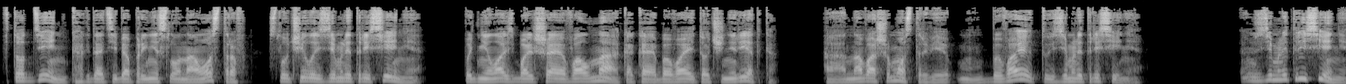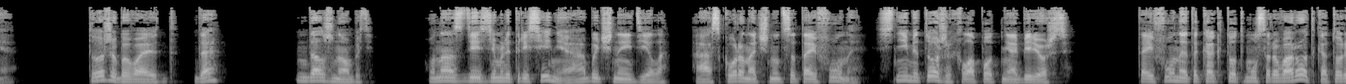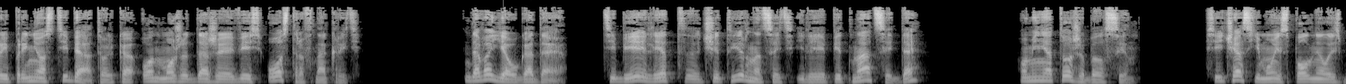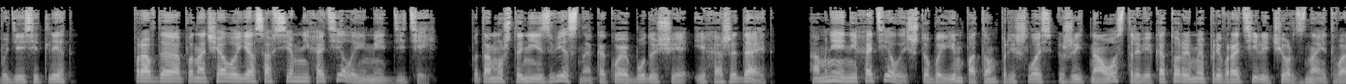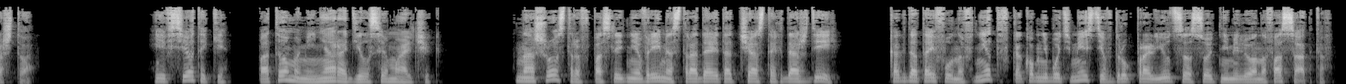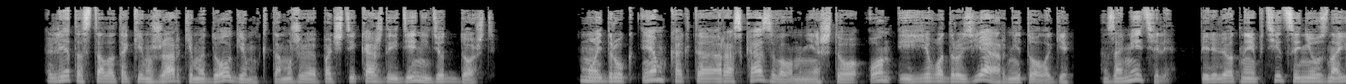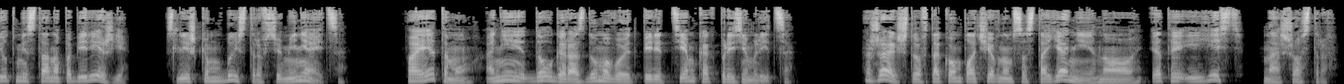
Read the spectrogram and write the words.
В тот день, когда тебя принесло на остров, случилось землетрясение, поднялась большая волна, какая бывает очень редко. А на вашем острове бывают землетрясения? Землетрясения. Тоже бывают, да? Должно быть. У нас здесь землетрясения – обычное дело, а скоро начнутся тайфуны. С ними тоже хлопот не оберешься. Тайфун – это как тот мусороворот, который принес тебя, только он может даже весь остров накрыть. Давай я угадаю. Тебе лет 14 или 15, да? У меня тоже был сын. Сейчас ему исполнилось бы 10 лет. Правда, поначалу я совсем не хотела иметь детей, потому что неизвестно, какое будущее их ожидает. А мне не хотелось, чтобы им потом пришлось жить на острове, который мы превратили черт знает во что. И все-таки потом у меня родился мальчик. Наш остров в последнее время страдает от частых дождей. Когда тайфунов нет, в каком-нибудь месте вдруг прольются сотни миллионов осадков. Лето стало таким жарким и долгим, к тому же почти каждый день идет дождь. Мой друг М как-то рассказывал мне, что он и его друзья-орнитологи заметили, перелетные птицы не узнают места на побережье, слишком быстро все меняется. Поэтому они долго раздумывают перед тем, как приземлиться. Жаль, что в таком плачевном состоянии, но это и есть наш остров.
